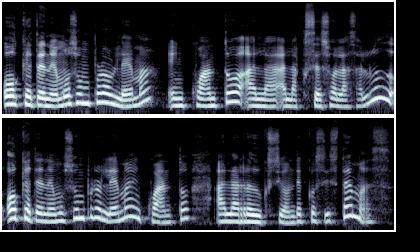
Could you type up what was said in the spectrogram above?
o que tenemos un problema en cuanto al acceso a la salud o que tenemos un problema en cuanto a la reducción de ecosistemas.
